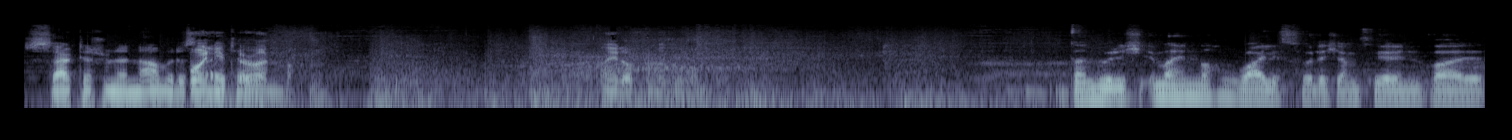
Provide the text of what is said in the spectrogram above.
Das sagt ja schon der Name des Wollen die Items. Baron machen? Nee, läuft nur so rum. Dann würde ich immerhin noch einen Wileys für dich empfehlen, weil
